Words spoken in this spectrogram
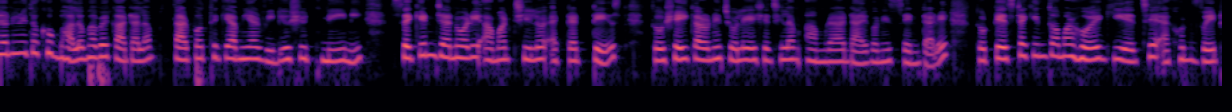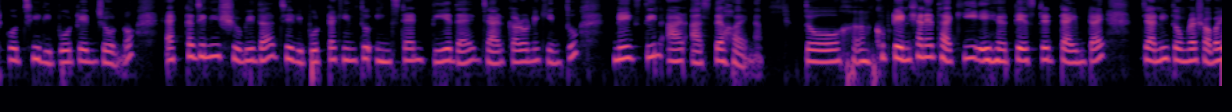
জানুয়ারি তো খুব ভালোভাবে কাটালাম, তারপর থেকে আমি আর ভিডিও শ্যুট নিইনি। সেকেন্ড জানুয়ারি আমার ছিল একটা টেস্ট তো সেই কারণে চলে এসেছিলাম আমরা ডায়াগনিস সেন্টারে তো টেস্টটা কিন্তু আমার হয়ে গিয়েছে, এখন ওয়েট করছি রিপোর্টের জন্য। একটা জিনিস সুবিধা, যে রিপোর্টটা কিন্তু ইনস্ট্যান্ট দিয়ে দেয়, যার কারণে কিন্তু নেক্সট দিন আর আসতে হয় না। তো খুব টেনশানে থাকি এই টেস্টের টাইমটায়। জানি তোমরা সবাই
